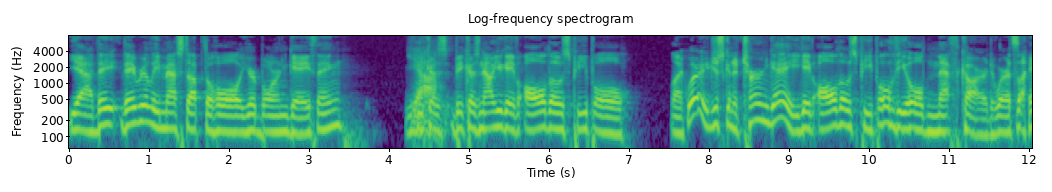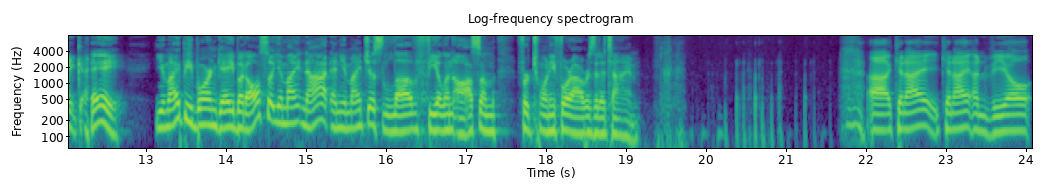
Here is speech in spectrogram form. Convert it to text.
Yeah, they, they really messed up the whole you're born gay thing. Yeah. Because because now you gave all those people like, well, you're just gonna turn gay. You gave all those people the old meth card where it's like, hey, you might be born gay, but also you might not, and you might just love feeling awesome for 24 hours at a time. Uh, can I can I unveil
